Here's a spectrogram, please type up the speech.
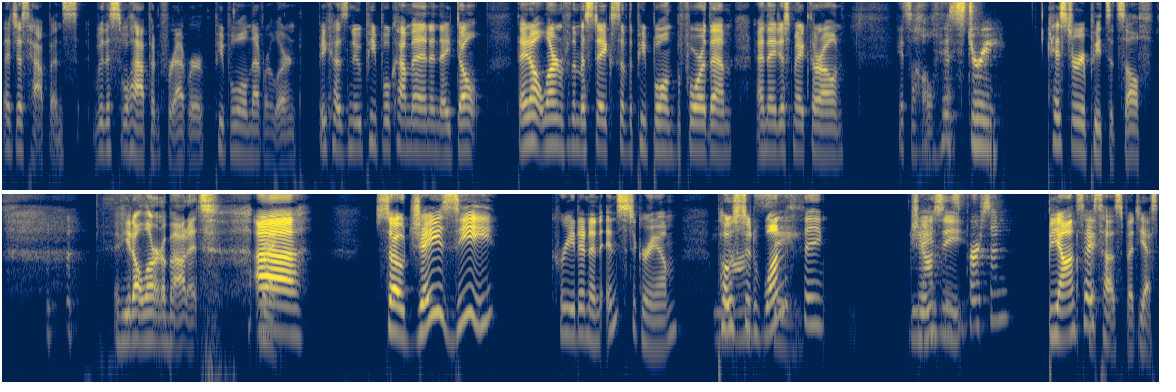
It just happens. This will happen forever. People will never learn because new people come in and they don't they don't learn from the mistakes of the people before them and they just make their own. It's a whole thing. history. History repeats itself if you don't learn about it. Uh so Jay-Z created an Instagram, posted one thing. Jay Z person. Beyonce's Okay. husband, yes.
